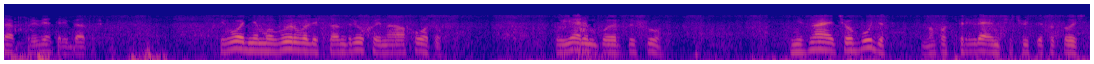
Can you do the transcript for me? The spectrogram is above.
Итак, привет, ребятушки. Сегодня мы вырвались с Андрюхой на охоту. Хуярим по РТШу. Не знаю, что будет, но постреляем чуть-чуть, это точно.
